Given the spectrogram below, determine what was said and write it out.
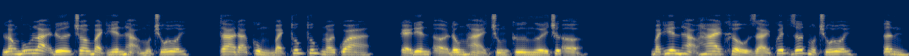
Long Vũ lại đưa cho Bạch Hiên Hạo một chuỗi, ta đã cùng Bạch Thúc Thúc nói qua, kẻ điên ở Đông Hải trung cư ngươi trước ở. Bạch Hiên Hạo hai khẩu giải quyết rớt một chuỗi, ân,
